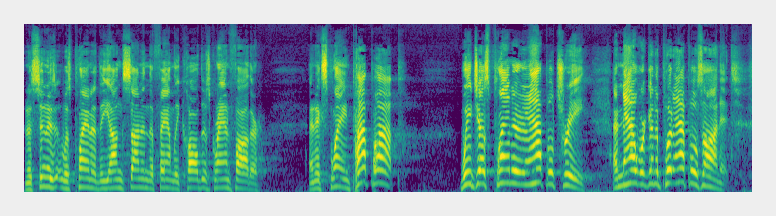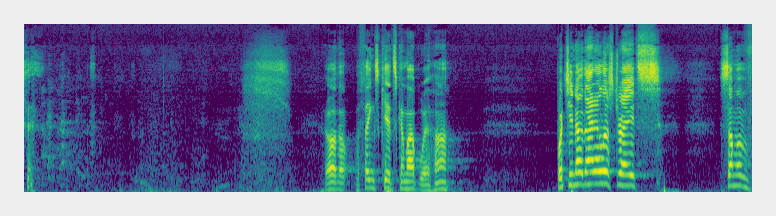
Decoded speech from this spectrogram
And as soon as it was planted, the young son in the family called his grandfather and explained Pop, Pop, we just planted an apple tree, and now we're going to put apples on it. Oh, the, the things kids come up with, huh? But you know, that illustrates some of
